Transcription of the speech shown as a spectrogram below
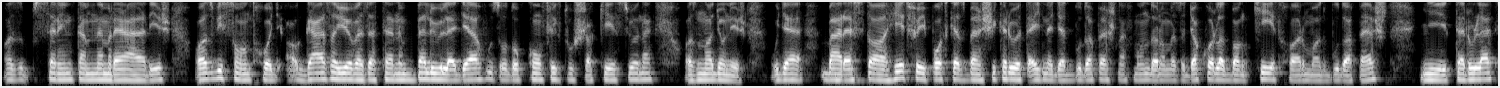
az szerintem nem reális. Az viszont, hogy a gázai övezeten belül egy elhúzódó konfliktusra készülnek, az nagyon is. Ugye, bár ezt a hétfői podcastben sikerült egynegyed Budapestnek mondanom, ez a gyakorlatban kétharmad Budapestnyi terület,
